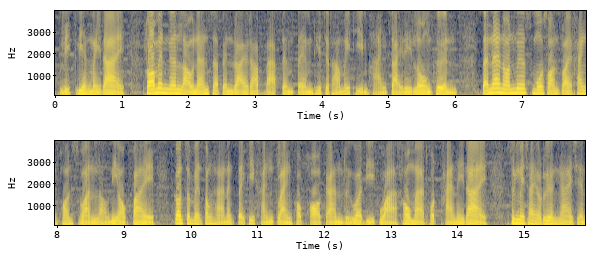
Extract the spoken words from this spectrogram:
บหลีกเลี่ยงไม่ได้ เพราะเม็ดเงินเหล่านั้นจะเป็นรายรับแบบเต็มๆที่จะทำให้ทีมหายใจได้โล่งขึ้น แต่แน่นอนเมื่อสโมสรปล่อยแข้งพรสวรรค์เหล่านี้ออกไป ก็จำเป็นต้องหานักเตะที่แข็งแกร่งพอๆกัน หรือว่าดีกว่าเข้ามาทดแทนให้ได้ ซึ่งไม่ใช่เรื่องง่ายเช่น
